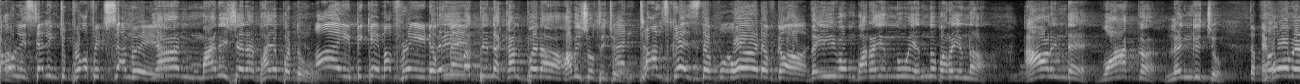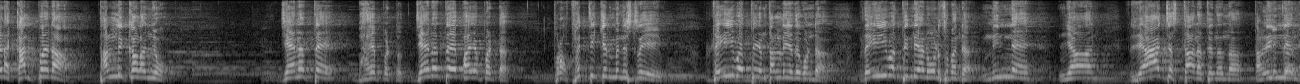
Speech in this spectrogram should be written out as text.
Saul is telling to prophet Samuel, ഞാൻ മനുഷ്യരെ ഭയപ്പെട്ടു I became afraid of man ദൈവത്തിന്റെ കൽപ്പന അവിശ്വസിച്ചു and transgressed the word of God. ദൈവം പറയുന്നു എന്ന് പറയുന്ന ആളിന്റെ വാക്ക് ലംഘിച്ചു. യഹോവയുടെ കൽപ്പന തള്ളിക്കളഞ്ഞു. ജനത്തെ ഭയപ്പെട്ടു. ജനത്തെ ഭയപ്പെട്ട് പ്രൊഫറ്റിക്കൽ മിനിസ്ട്രിയെയും ദൈവത്തെയും തള്ളിയത് കൊണ്ട് ദൈവത്തിന്റെ അനൗൺസ്മെന്റ് നിന്നെ ഞാൻ രാജസ്ഥാനത്ത് നിന്ന്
